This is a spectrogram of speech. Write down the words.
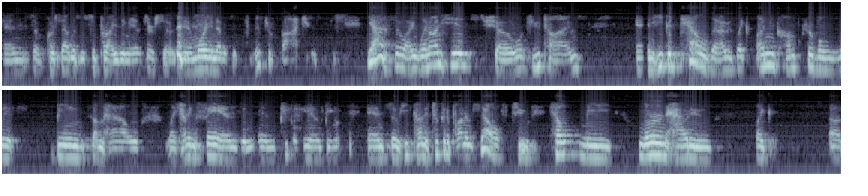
And so, of course, that was a surprising answer. So, you know, Morgan Neville said, Mr. Rogers? Yeah, so I went on his show a few times, and he could tell that I was, like, uncomfortable with being somehow, like, having fans and, and people, you know, being... And so he kind of took it upon himself to help me learn how to, like, uh,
